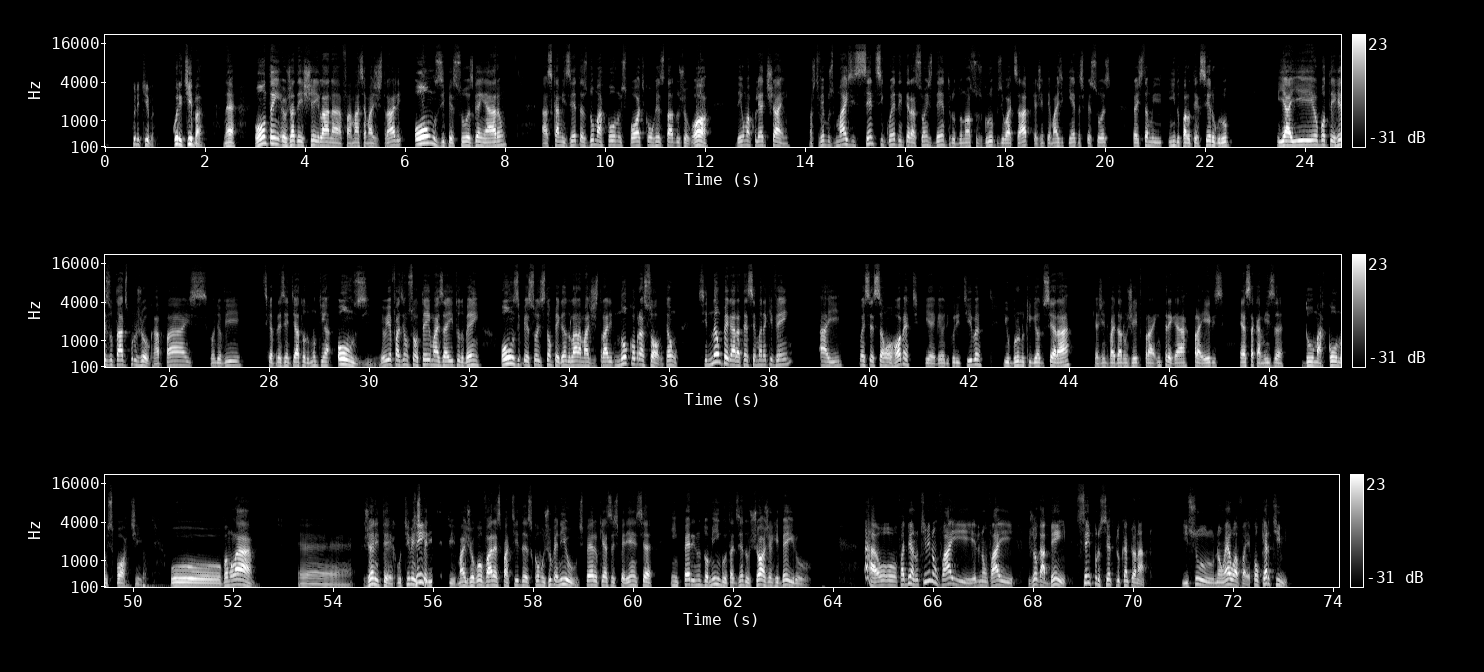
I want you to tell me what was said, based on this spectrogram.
Curitiba. Curitiba, né? Ontem eu já deixei lá na Farmácia Magistrale, 11 pessoas ganharam as camisetas do Marcou no Esporte com o resultado do jogo. Ó, dei uma colher de chá, hein? Nós tivemos mais de 150 interações dentro dos nossos grupos de WhatsApp, que a gente tem mais de 500 pessoas, já estamos indo para o terceiro grupo. E aí eu botei resultados para o jogo. Rapaz, quando eu vi, disse que ia presentear todo mundo, tinha 11. Eu ia fazer um sorteio, mas aí tudo bem. 11 pessoas estão pegando lá na Magistrale no Cobrasol. Então, se não pegar até semana que vem, aí, com exceção ao Robert, que é, ganhou de Curitiba, e o Bruno, que ganhou do Ceará, que a gente vai dar um jeito para entregar para eles essa camisa do Marcou no Esporte. O... Vamos lá. É... Janiter, o time é Sim. experiente, mas jogou várias partidas como juvenil. Espero que essa experiência impere no domingo, está dizendo Jorge Ribeiro. Ah, o Fabiano, o time não vai, ele não vai jogar bem 100% do campeonato. Isso não é o Havaí, é qualquer time.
